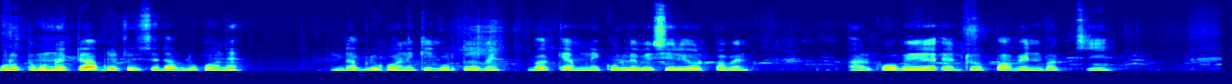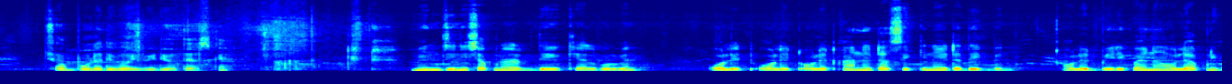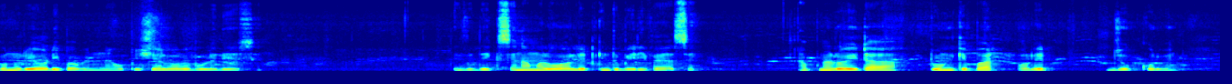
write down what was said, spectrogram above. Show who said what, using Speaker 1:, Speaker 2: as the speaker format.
Speaker 1: গুরুত্বপূর্ণ একটা আপডেট রয়েছে ডাব্লু কয়েনে ডাব্লু কয়েনে কী করতে হবে বা কেমনে করলে বেশি রেওয়ার্ড পাবেন? আর কবে অ্যাড্রপ পাবেন বা কী? সব বলে দেবো এই ভিডিওতে আজকে। মেন জিনিস আপনার দেখে খেয়াল করবেন ওয়ালেট ওয়ালেট ওয়ালেট কানেক্ট আছে কি না এটা দেখবেন। ওয়ালেট ভেরিফাই না হলে আপনি কোনো রেওয়ার্ডই পাবেন না অফিসিয়ালভাবে বলে দিয়েছে। এই যে দেখছেন আমার ওয়ালেট কিন্তু ভেরিফাই আছে। আপনারও এটা টোন কেপার ওয়ালেট যোগ করবেন।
